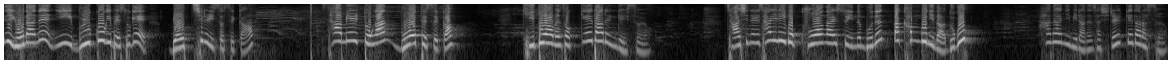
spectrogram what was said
이제 요나는 이 물고기 뱃속에 며칠을 있었을까? 3일 동안 무엇했을까? 기도하면서 깨달은 게 있어요. 자신을 살리고 구원할 수 있는 분은 딱 한 분이다. 누구? 하나님이라는 사실을 깨달았어요.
